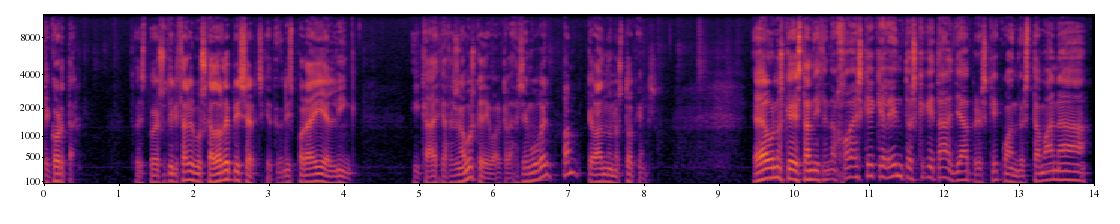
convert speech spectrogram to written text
Te corta. Entonces puedes utilizar el buscador de Presearch, que tendréis por ahí el link. Y cada vez que haces una búsqueda, igual que la haces en Google, ¡pam!, te va dando unos tokens. Hay algunos que están diciendo, joder, es que qué lento, es que qué tal, ya, pero es que cuando estaban a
